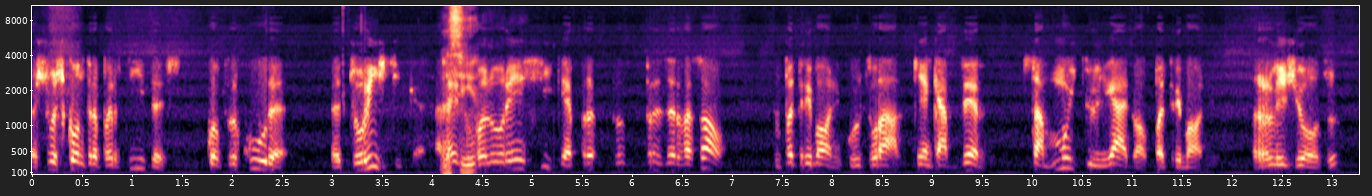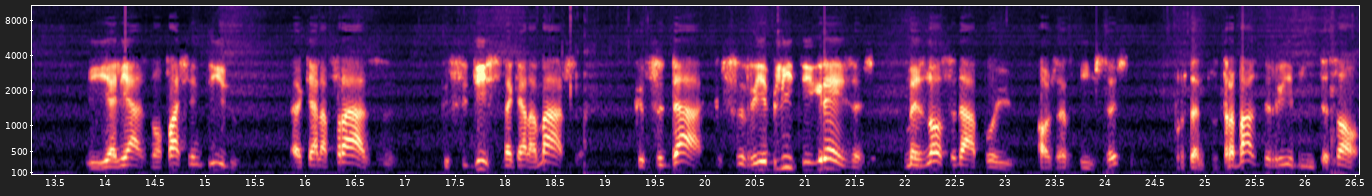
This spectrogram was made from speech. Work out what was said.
as suas contrapartidas com a procura uh, turística, além Assim- do valor em si, que é a pre- pre- preservação do património cultural, que em Cabo Verde está muito ligado ao património religioso, e aliás não faz sentido aquela frase que se disse naquela marcha, que se dá, que se reabilita igrejas, mas não se dá apoio aos artistas. Portanto, o trabalho de reabilitação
